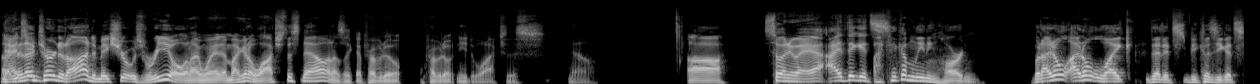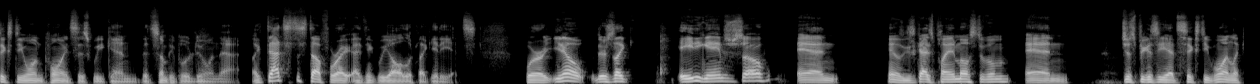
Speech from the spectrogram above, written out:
And then I turned it on to make sure it was real, and I went, "Am I going to watch this now?" And I was like, "I probably don't. I probably don't need to watch this now." Uh So anyway, I, I think it's I think I'm leaning Harden, but I don't. I don't like that it's because he got 61 points this weekend that some people are doing that. Like that's the stuff where I, I think we all look like idiots. Where you know, there's like 80 games or so, and you know these guys playing most of them, and just because he had 61, like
